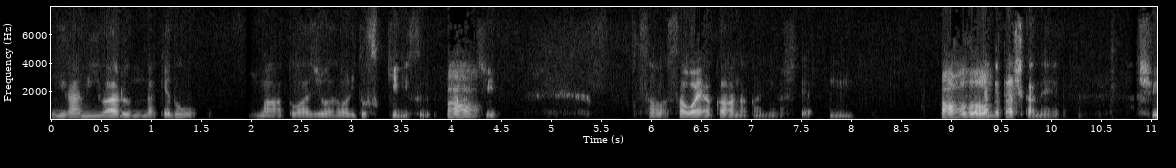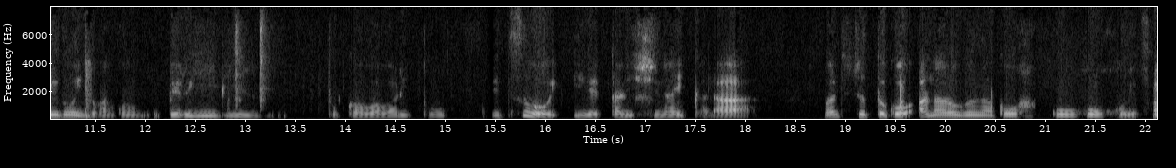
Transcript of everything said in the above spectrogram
苦味があるんだけど、まあ、後味は割とすっきりする感じ。さ爽やかな感じがして。うん。なるほどなん。か確かね、修道院とかのこのベルギービールとかは割と熱を入れたりしないから、割とちょっとこうアナログなこう発酵方法で作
